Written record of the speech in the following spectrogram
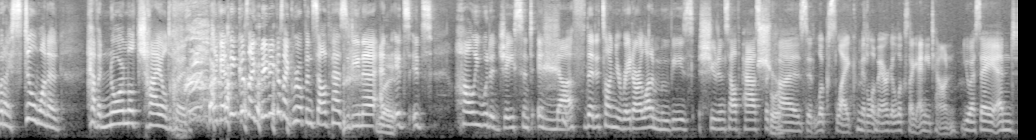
but I still want to have a normal childhood. like I think because like maybe because I grew up in South Pasadena and Right. it's it's Hollywood adjacent enough that it's on your radar. A lot of movies shoot in South Pas Sure. because it looks like Middle America, it looks like any town, USA, and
